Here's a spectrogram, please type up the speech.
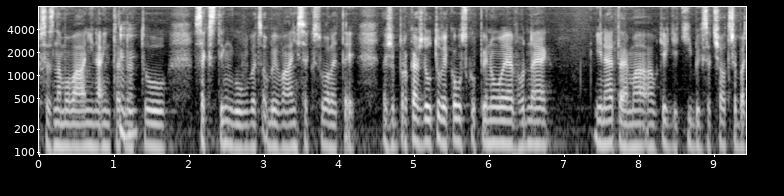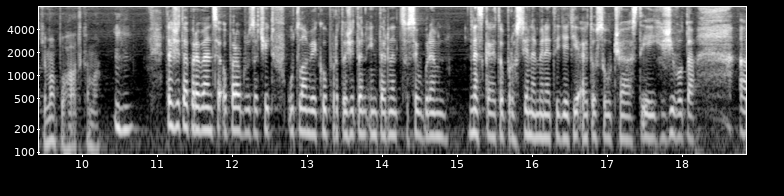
seznamování na internetu, mm-hmm. sextingu, vůbec objevování sexuality. Takže pro každou tu věkovou skupinu je vhodné jiné téma a u těch dětí bych začal třeba těma pohádkama. Mm-hmm. Takže ta prevence opravdu začít v útlém věku, protože ten internet, co si budeme, dneska je to prostě nemine ty děti a je to součást jejich života. Uh,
